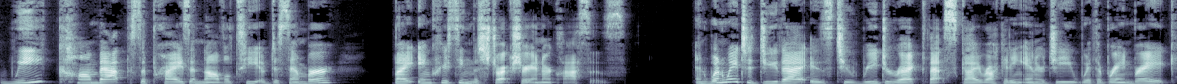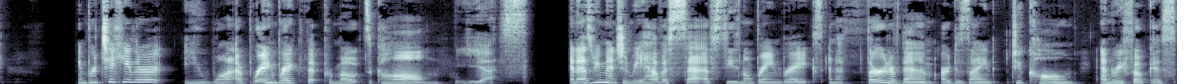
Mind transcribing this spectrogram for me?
We combat the surprise and novelty of December by increasing the structure in our classes. And one way to do that is to redirect that skyrocketing energy with a brain break. In particular, you want a brain break that promotes calm. Yes. And as we mentioned, we have a set of seasonal brain breaks, and a third of them are designed to calm and refocus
